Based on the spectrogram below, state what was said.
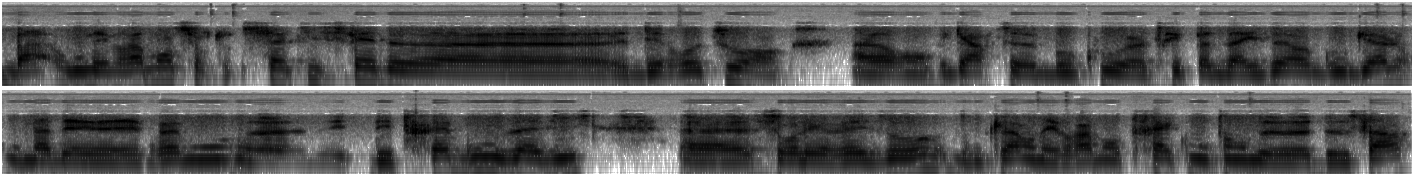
Bah, on est vraiment surtout satisfait de, des retours. Alors on regarde beaucoup TripAdvisor, Google. On a des, vraiment euh, des, des très bons avis euh, sur les réseaux. Donc là, on est vraiment très content de, de ça.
